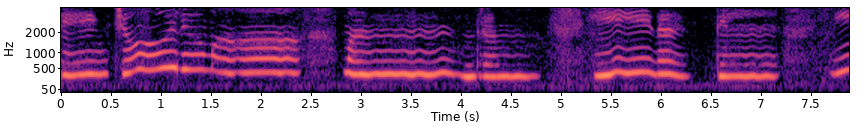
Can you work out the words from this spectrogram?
തേൻ ചോരുമാ മന്ത്രം ഈണത്തിൽ നീ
